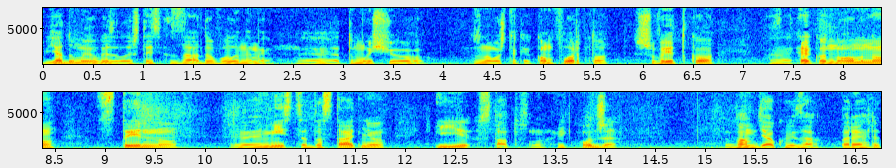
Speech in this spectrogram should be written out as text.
я думаю, ви залишитесь задоволеними, тому що знову ж таки комфортно, швидко, економно, стильно, місця достатньо і статусно. Отже, вам дякую за перегляд.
